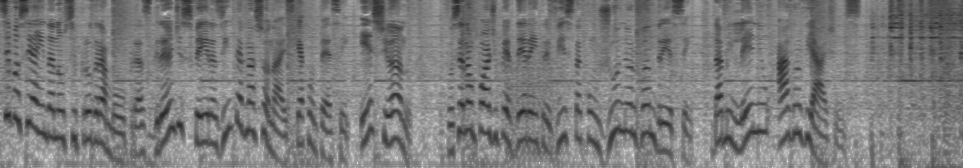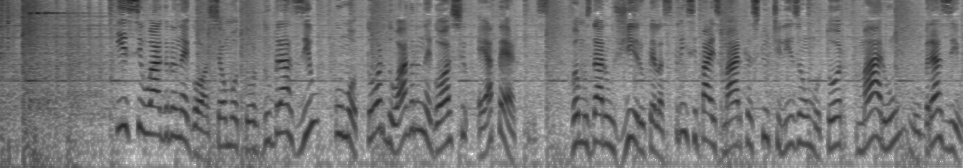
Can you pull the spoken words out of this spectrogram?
Se você ainda não se programou para as grandes feiras internacionais que acontecem este ano, você não pode perder a entrevista com Júnior Vandressen, da Millennium Agroviagens. E se o agronegócio é o motor do Brasil, o motor do agronegócio é a Perkins. Vamos dar um giro pelas principais marcas que utilizam o motor Mar 1 no Brasil.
